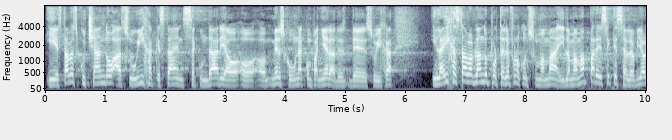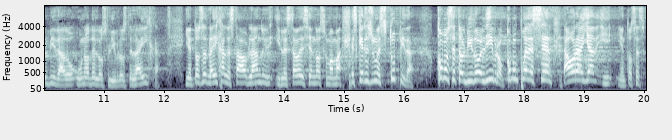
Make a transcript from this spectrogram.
y estaba escuchando a su hija que está en secundaria o, o, una compañera de su hija, y la hija estaba hablando por teléfono con su mamá y la mamá parece que se le había olvidado uno de los libros de la hija. Y entonces la hija le estaba hablando y, le estaba diciendo a su mamá, es que eres una estúpida. ¿Cómo se te olvidó el libro? ¿Cómo puede ser? Ahora ya... Y, y entonces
